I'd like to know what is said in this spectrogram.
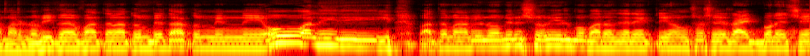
আমার নবী কয়ে, ফাতেমা, তুমি বেদা তুমি ও আলী ফাতেমা, আমি নবীর শরীর মোবারকের একটি অংশ, সে রাইট বলেছে।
